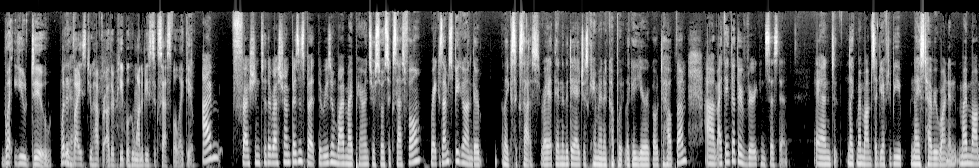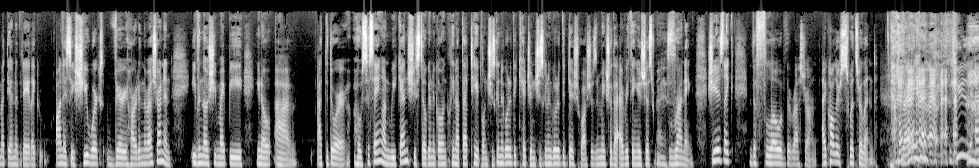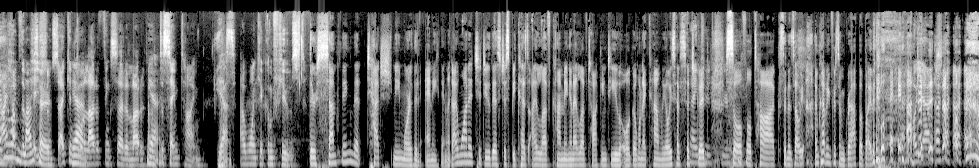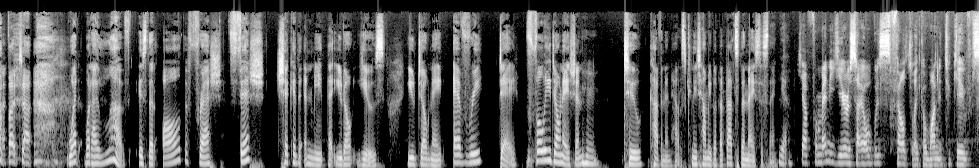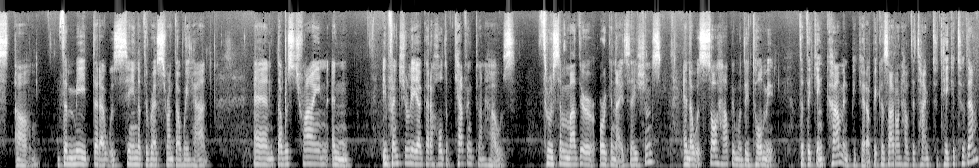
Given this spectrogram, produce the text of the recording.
what you do? What Yeah. advice do you have for other people who want to be successful like you? I'm fresh into the restaurant business, but the reason why my parents are so successful, right? Because I'm speaking on their like success, right? At the end of the day, I just came in a couple, like a year ago to help them. Um, I think that they're very consistent. And like my mom said, you have to be nice to everyone. And my mom, at the end of the day, like honestly, she works very hard in the restaurant. And even though she might be, you know, uh, at the door hostessing on weekends, she's still going to go and clean up that table and she's going to go to the kitchen. She's going to go to the dishwashers and make sure that everything is just Nice. running. She is like the flow of the restaurant. I call her Switzerland, right? she, everyone I have the loves patience. her. I can Yeah. do a lot of things at a lot of, Yeah. at the same time. Yes. I won't get confused. there's something that touched me more than anything. Like I wanted to do this just because I love coming and I love talking to you, Olga. When I come, we always have such Thank good, soulful talks, and it's always. I'm coming for some grappa, by the way. Oh yeah. but uh, what what I love is that all the fresh fish, chicken, and meat that you don't use, you donate every day, fully donation. To Covenant House. Can you tell me about that? That's the nicest thing. Yeah. Yeah, for many years, I always felt like I wanted to give um, the meat that I was seeing at the restaurant that we had. And I was trying, and eventually I got a hold of Covenant House through some other organizations. And I was so happy when they told me that they can come and pick it up because I don't have the time to take it to them.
